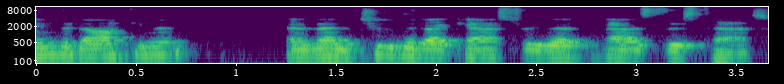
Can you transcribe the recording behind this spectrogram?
in the document and then to the dicastery that has this task.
